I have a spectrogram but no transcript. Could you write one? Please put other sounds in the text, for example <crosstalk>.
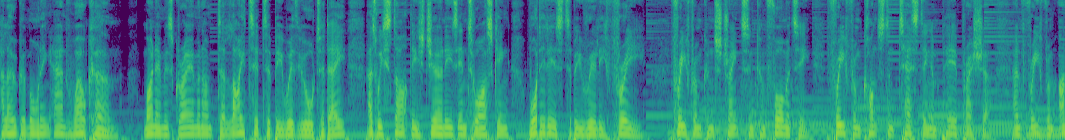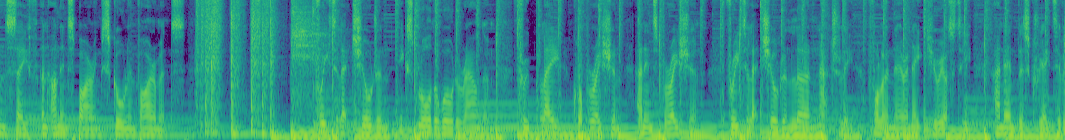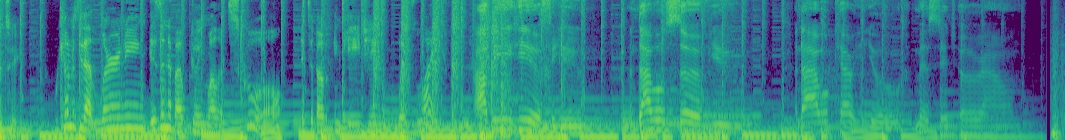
Hello, good morning, and welcome. My name is Graham, and I'm delighted to be with you all today as we start these journeys into asking what it is to be really free. Free from constraints and conformity, free from constant testing and peer pressure, and free from unsafe and uninspiring school environments. Free to let children explore the world around them through play, cooperation, and inspiration free to let children learn naturally, following their innate curiosity and endless creativity. We come to see that learning isn't about doing well at school, it's about engaging with life. I'll be here for you, and I will serve you, and I will carry your message around.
